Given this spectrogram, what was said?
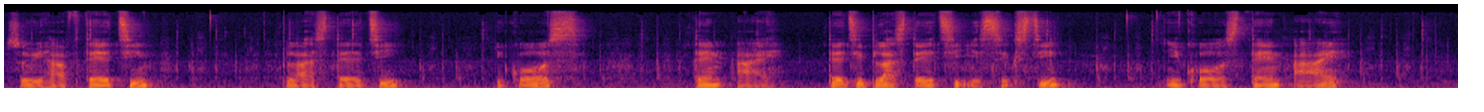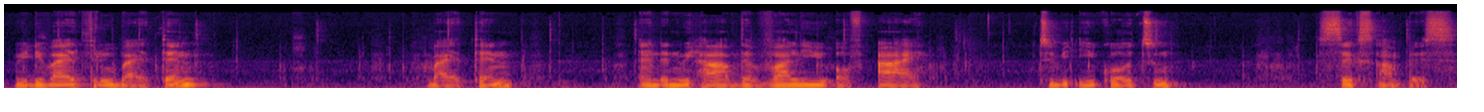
So we have 30 plus 30 equals 10i. 30 plus 30 is 60 equals 10i. We divide through by 10 by 10 and then we have the value of i to be equal to 6 amperes.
